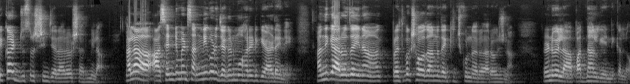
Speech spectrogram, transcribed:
రికార్డు సృష్టించారు ఆ రోజు షర్మిల. అలా ఆ సెంటిమెంట్స్ అన్నీ కూడా జగన్మోహన్ రెడ్డికి యాడ్ అయినాయి. అందుకే ఆ రోజు ఆయన ప్రతిపక్ష హోదాను దక్కించుకున్నారు ఆ రోజున రెండు వేల పద్నాలుగు ఎన్నికల్లో.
